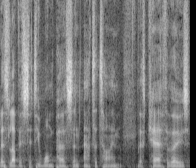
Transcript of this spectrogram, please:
Let's love this city one person at a time. Let's care for those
